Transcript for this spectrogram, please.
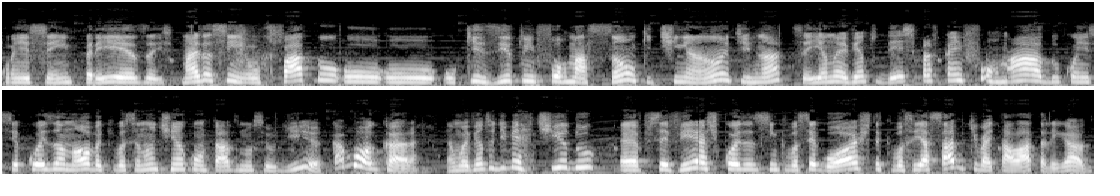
conhecer empresas. Mas assim, o fato, o, o, o quesito informação que tinha antes, né? Você ia no evento desse pra ficar informado, conhecer coisa nova que você não tinha contato no seu dia. Acabou, cara. É um evento divertido, é pra você ver as coisas assim que você gosta, que você já sabe que vai estar lá, tá ligado?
